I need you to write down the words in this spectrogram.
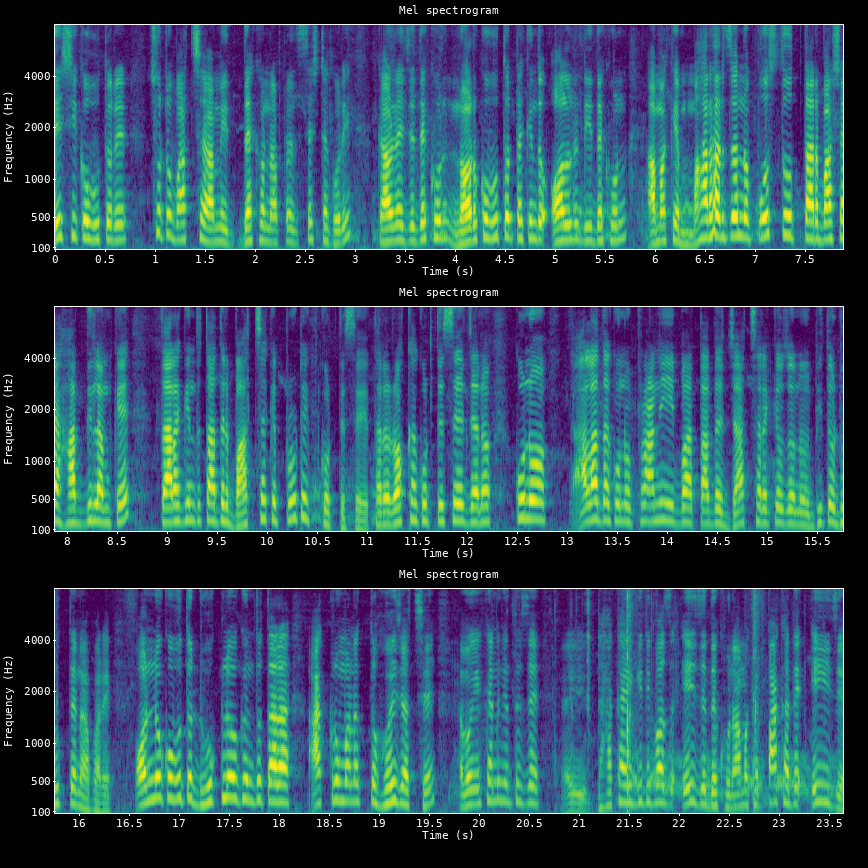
দেশি কবুতরের ছোট বাচ্চা, আমি দেখুন আপনাদের চেষ্টা করি। কারণ এই যে দেখুন, নর কবুতরটা কিন্তু অলরেডি দেখুন, আমাকে মারার জন্য প্রস্তুত, তার বাসায় হাত দিলামকে তারা কিন্তু তাদের বাচ্চাকে প্রোটেক্ট করতেছে। তারা রক্ষা করতেছে যেন কোনো আলাদা কোনো প্রাণী বা তাদের জাত ছাড়া কেউ যেন ভিতর ঢুকতে না পারে। অন্য কবুতর ঢুকলেও কিন্তু তারা আক্রমণাত্মক হয়ে যাচ্ছে। এবং এখানে কিন্তু যে ঢাকায় গিরিবাজ, এই যে দেখুন, আমাকে পাখাতে এই যে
